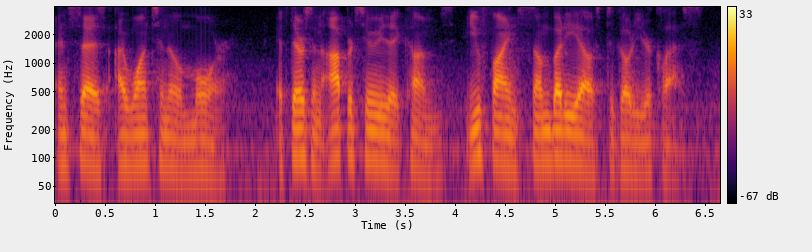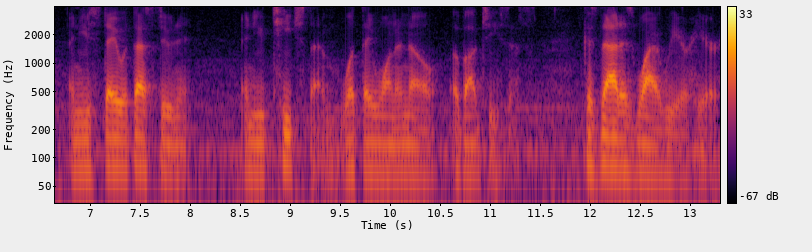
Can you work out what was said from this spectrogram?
and says, I want to know more, if there's an opportunity that comes, you find somebody else to go to your class and you stay with that student and you teach them what they want to know about Jesus. Because that is why we are here.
